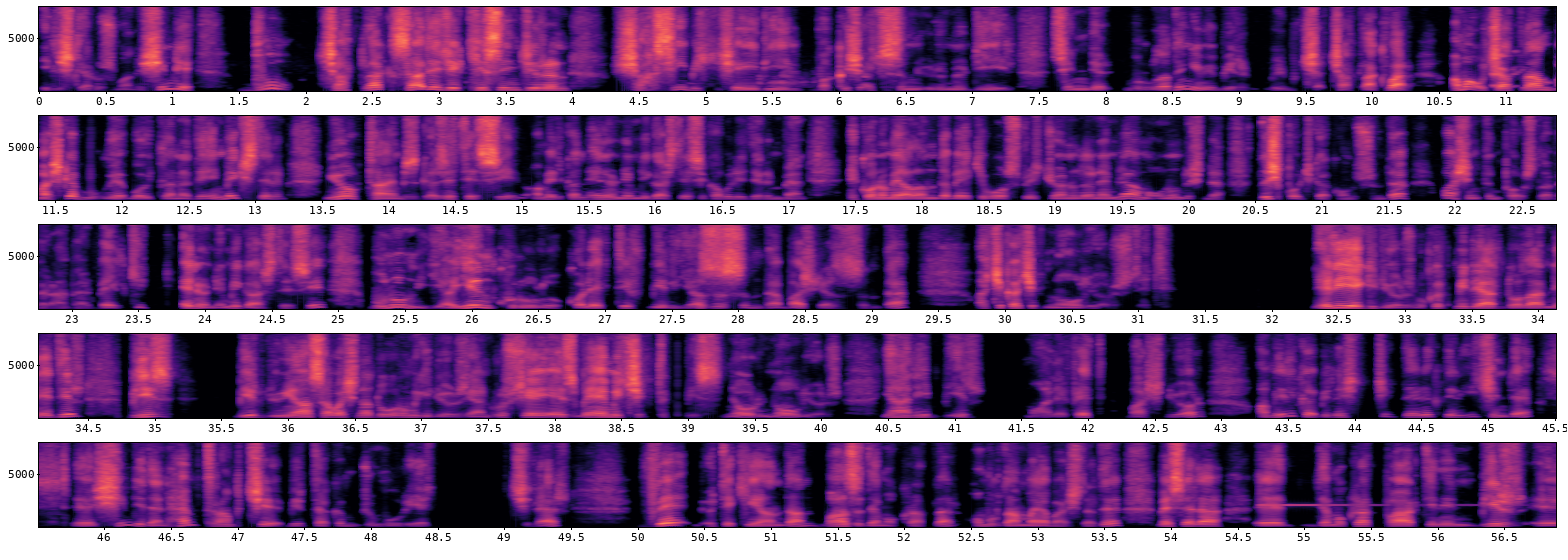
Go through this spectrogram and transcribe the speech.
ilişkiler uzmanı. Şimdi bu çatlak sadece Kissinger'ın şahsi bir şeyi değil, bakış açısının ürünü değil. Senin de vurguladığın gibi bir, bir çatlak var. Ama o çatlağın evet. başka boyutlarına değinmek isterim. New York Times gazetesi, Amerika'nın en önemli gazetesi kabul ederim ben. Ekonomi alanında belki Wall Street Journal önemli ama onun dışında dış politika konusunda Washington Post'la beraber belki en önemli gazetesi. Bunun yayın kurulu kolektif bir yazısında, baş yazısında açık açık ne oluyoruz dedi. Nereye gidiyoruz? Bu 40 milyar dolar nedir? Biz bir dünya savaşına doğru mu gidiyoruz? Yani Rusya'yı ezmeye mi çıktık biz? Ne, ne oluyoruz? Yani bir muhalefet başlıyor. Amerika Birleşik Devletleri içinde e, şimdiden hem Trumpçı bir takım cumhuriyet milliyetçiler ve öteki yandan bazı demokratlar homurdanmaya başladı. Mesela e, Demokrat Parti'nin bir e,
